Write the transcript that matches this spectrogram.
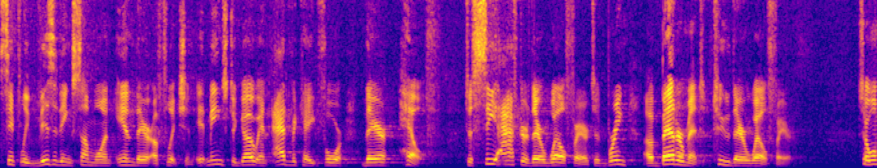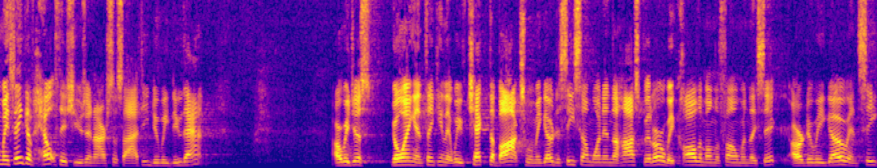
simply visiting someone in their affliction. It means to go and advocate for their health, to see after their welfare, to bring a betterment to their welfare. So when we think of health issues in our society, do we do that? Are we just going and thinking that we've checked the box when we go to see someone in the hospital or we call them on the phone when they're sick? Or do we go and seek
